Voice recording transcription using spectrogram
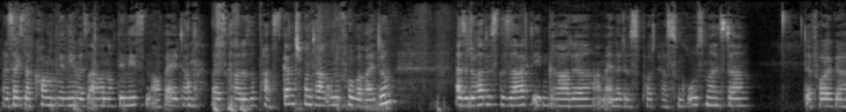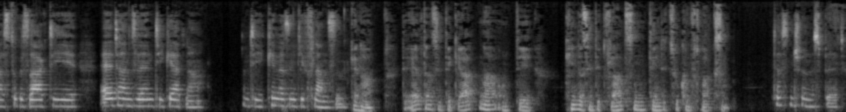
Und jetzt habe ich gesagt, komm, wir nehmen jetzt einfach noch den nächsten auf Eltern, weil es gerade so passt. Ganz spontan, ohne Vorbereitung. Also du hattest gesagt, eben gerade am Ende des Podcasts zum Großmeister der Folge hast du gesagt, die Eltern sind die Gärtner und die Kinder sind die Pflanzen. Genau. Die Eltern sind die Gärtner und die Kinder sind die Pflanzen, die in die Zukunft wachsen. Das ist ein schönes Bild.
